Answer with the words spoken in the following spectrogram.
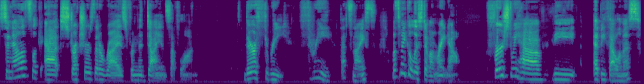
So now let's look at structures that arise from the diencephalon. There are three. Three. That's nice. Let's make a list of them right now. First, we have the epithalamus,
